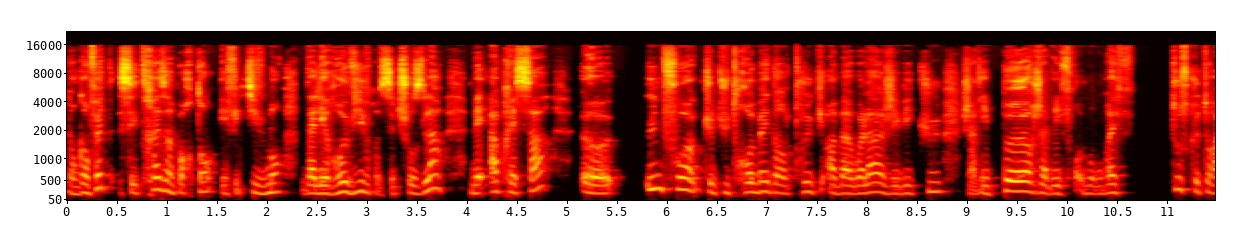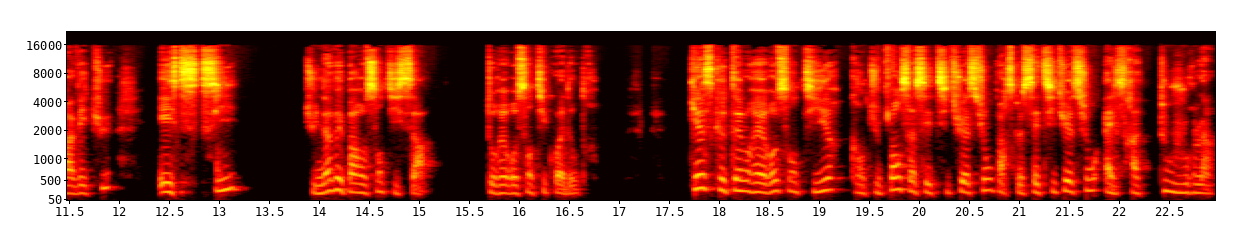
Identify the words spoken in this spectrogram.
Donc en fait, c'est très important effectivement d'aller revivre cette chose-là. Mais après ça, euh, une fois que tu te remets dans le truc, ah ben voilà, j'ai vécu, j'avais peur, j'avais bon bref, tout ce que tu auras vécu. Et si tu n'avais pas ressenti ça, tu aurais ressenti quoi d'autre? Qu'est-ce que tu aimerais ressentir quand tu penses à cette situation? Parce que cette situation, elle sera toujours là.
